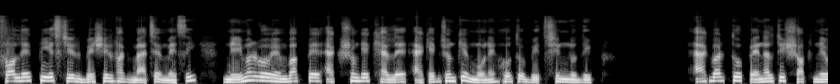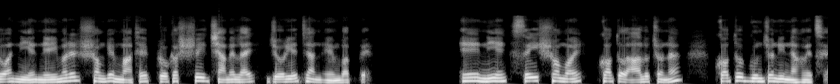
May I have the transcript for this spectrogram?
ফলে পিএসজির বেশিরভাগ ম্যাচে মেসি, নেইমার ও এমবাপ্পে একসঙ্গে খেলে এক একজনকে মনে হতো বিচ্ছিন্ন দ্বীপ। একবার তো পেনাল্টি শট নেওয়া নিয়ে নেইমারের সঙ্গে মাঠে প্রকাশ্যেই ঝামেলায় জড়িয়ে যান এমবাপ্পে। এ নিয়ে সেই সময় কত আলোচনা, কত গুঞ্জনই না হয়েছে।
